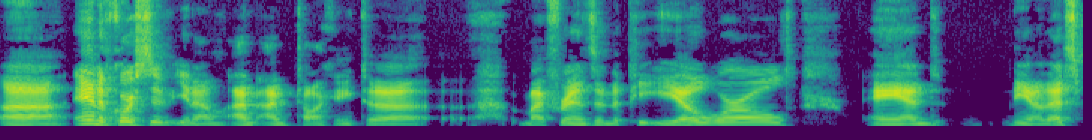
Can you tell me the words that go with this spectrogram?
uh, and of course, you know, I'm I'm talking to my friends in the PEO world, and you know, that's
